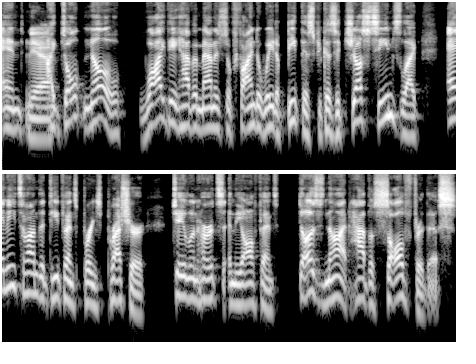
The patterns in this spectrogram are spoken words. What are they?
And yeah. I don't know why they haven't managed to find a way to beat this because it just seems like anytime the defense brings pressure, Jalen Hurts and the offense does not have a solve for this.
